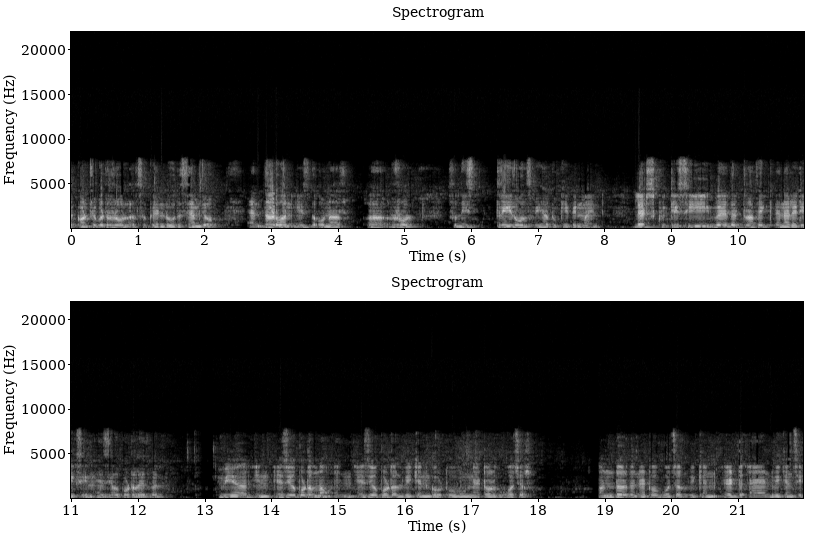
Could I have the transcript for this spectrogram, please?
a contributor role also can do the same job. And third one is the owner uh, role. So these three roles we have to keep in mind. Let's quickly see where the traffic analytics in azure portal as well. We are in azure portal now. In azure portal we can go to network watcher under the network watcher we can add end we can see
